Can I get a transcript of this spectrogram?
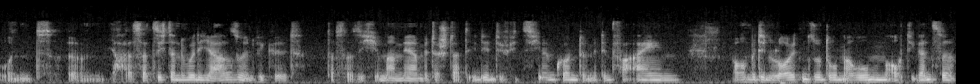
und ähm, ja, das hat sich dann über die Jahre so entwickelt, dass er sich immer mehr mit der Stadt identifizieren konnte, mit dem Verein, auch mit den Leuten so drumherum, auch die ganze,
